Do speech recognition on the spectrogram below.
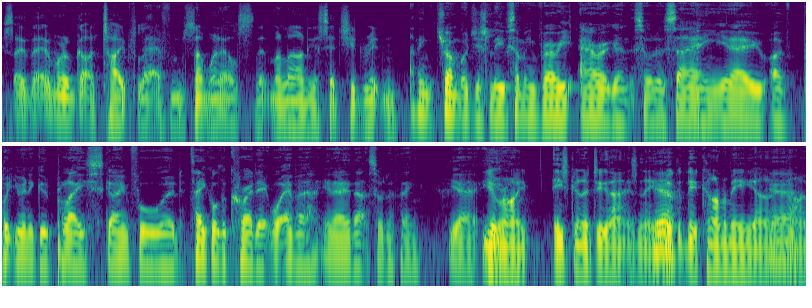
So they have got a typed letter from someone else that Melania said she'd written. I think Trump would just leave something very arrogant, sort of saying, you know, I've put you in a good place going forward, take all the credit, whatever, you know, that sort of thing. Yeah, You're he- right. He's going to do that, isn't he? Yeah. Look at the economy. Uh, Yeah, uh,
